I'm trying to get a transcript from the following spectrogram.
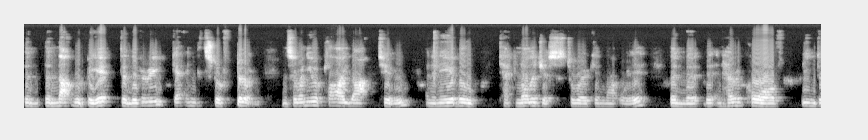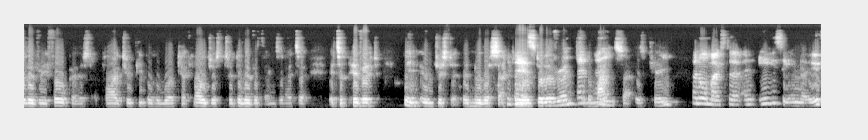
then then that would be it. Delivery, getting stuff done. And so when you apply that to and enable technologists to work in that way, then the, the inherent core of being delivery focused applied to people who work technologists to deliver things, and it's a it's a pivot into just another sector of delivering. So And- the mindset is key. and almost a, an easier move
